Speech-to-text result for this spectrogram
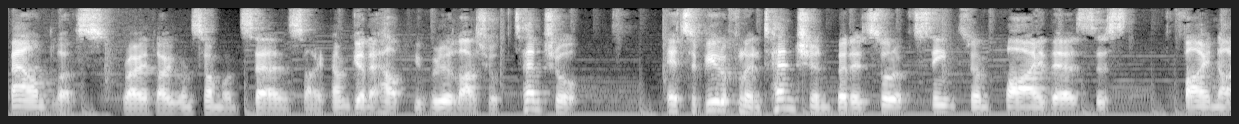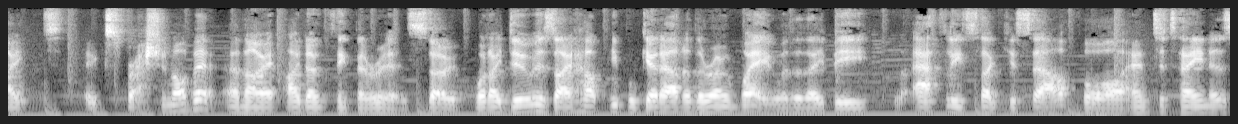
boundless, right? Like when someone says, like, I'm going to help you realize your potential, it's a beautiful intention, but it sort of seems to imply there's this finite expression of it. And I, I don't think there is. So, what I do is I help people get out of their own way, whether they be athletes like yourself or entertainers,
